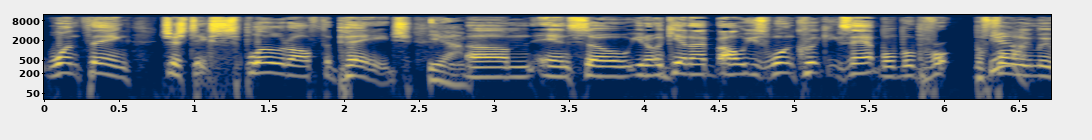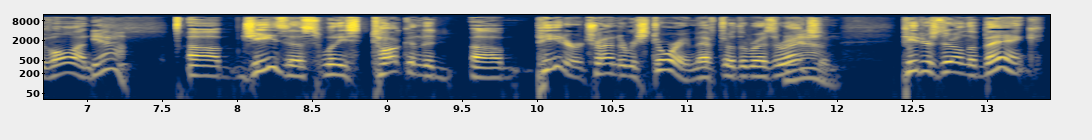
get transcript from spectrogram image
one thing just explode off the page. Yeah. Um, and so, you know, again, I, I'll use one quick example before before Yeah. we move on. Yeah. Uh, Jesus, when he's talking to uh, Peter, trying to restore him after the resurrection, Peter's there on the bank,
